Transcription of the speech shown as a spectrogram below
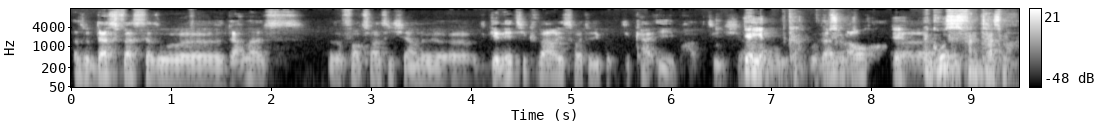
also das was also äh, damals also vor 20 Jahren äh, die Genetik war, ist heute die, die KI praktisch. Ja, ja, ja klar. dann auch, ja, ein äh, großes Phantasma,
